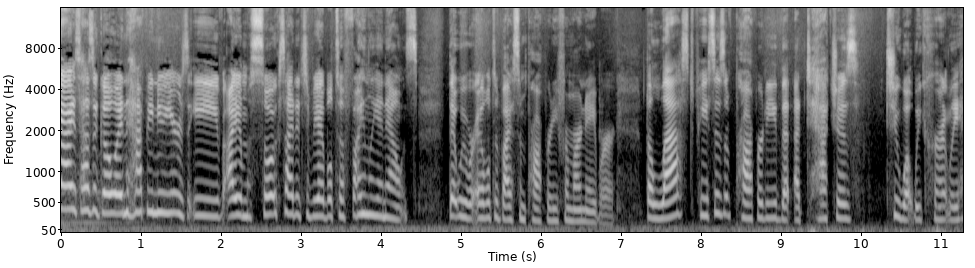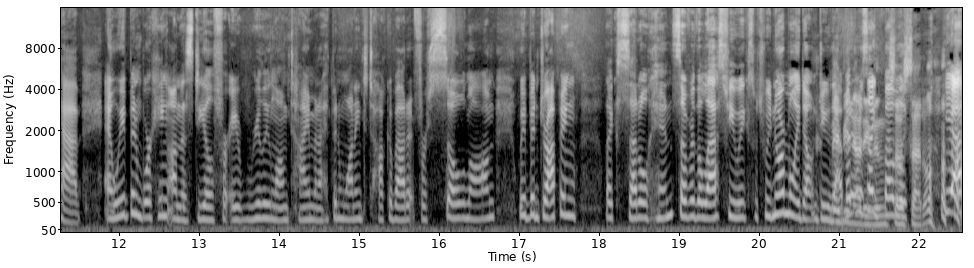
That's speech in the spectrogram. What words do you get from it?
Guys, how's it going? Happy New Year's Eve. I am so excited to be able to finally announce that we were able to buy some property from our neighbor. The last pieces of property that attaches to what we currently have. And we've been working on this deal for a really long time and I've been wanting to talk about it for so long. We've been dropping like subtle hints over the last few weeks, which we normally don't do that. Maybe but it was like bubbling. So subtle. yeah,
